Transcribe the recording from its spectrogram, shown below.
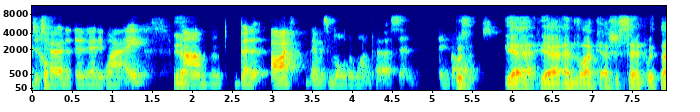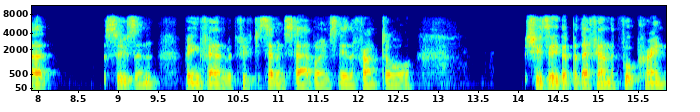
deterred it in any way. Yeah. Um, but it, I there was more than one person involved. Yeah, yeah, and like as you said, with that Susan being found with 57 stab wounds near the front door, she's either, but they found the footprint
